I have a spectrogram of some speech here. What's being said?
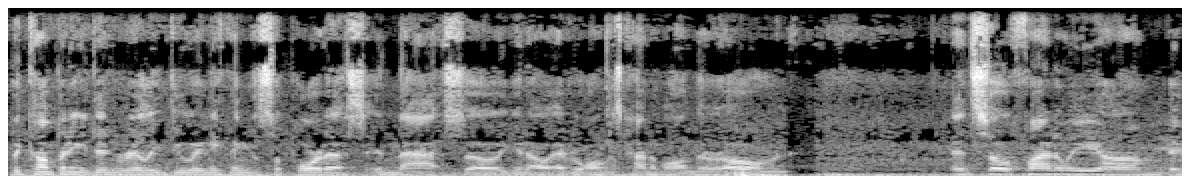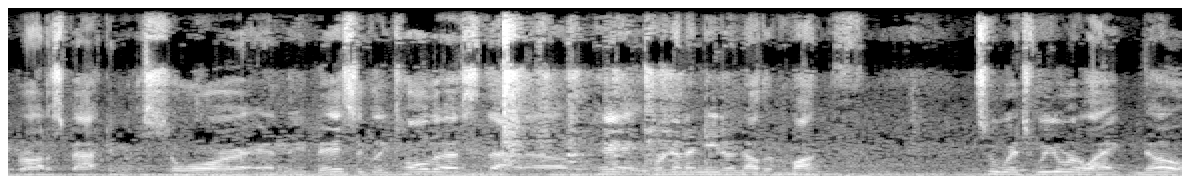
the company didn't really do anything to support us in that. So, you know, everyone was kind of on their own. And so finally, um, they brought us back into the store, and they basically told us that, um, hey, we're going to need another month. To which we were like, no,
